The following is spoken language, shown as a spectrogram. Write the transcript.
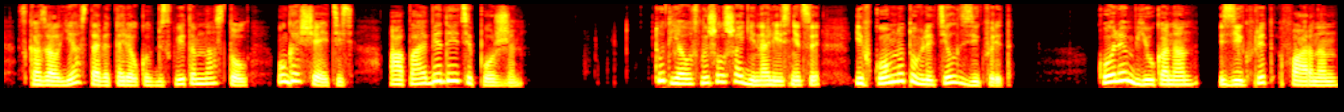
— сказал я, ставя тарелку с бисквитом на стол, — «угощайтесь, а пообедаете позже». Тут я услышал шаги на лестнице, и в комнату влетел Зигфрид. Колем Бьюканан, Зигфрид Фарнан.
